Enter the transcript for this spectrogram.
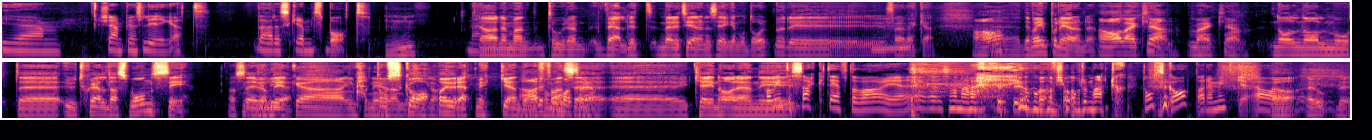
i ehm, Champions League att det hade skrämts bort. Mm. Men, Ja, när man tog den väldigt meriterande segern mot Dortmund i, förra veckan. Ja. Eh, det var imponerande. Ja verkligen, verkligen. 0-0 mot eh, utskällda Swansea. Vad säger vi om det? imponerande De skapar såklart. ju rätt mycket ändå Ja, det får får man man säga. Eh, Kane har en i... Har vi inte sagt det efter varje eh, sån här oavgjord match? De skapade mycket. Ja. Ja, jo, det,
